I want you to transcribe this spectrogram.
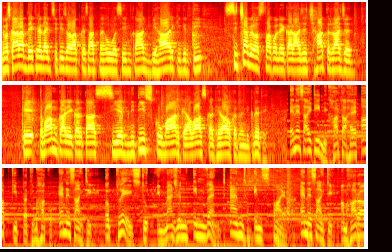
नमस्कार आप देख रहे हैं लाइव सिटीज़ और आपके साथ मैं हूँ वसीम खान। बिहार की गिरती शिक्षा व्यवस्था को लेकर आज छात्र राजद के तमाम कार्यकर्ता सीएम नीतीश कुमार के आवास का घेराव करने निकले थे। एनएसआईटी निखारता है आपकी प्रतिभा को। NSIT a place to imagine invent and inspire NSIT Amhara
